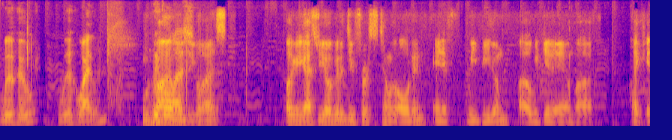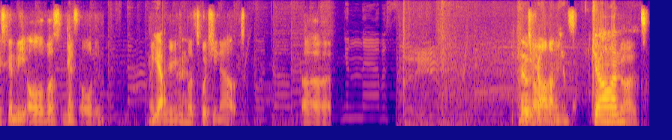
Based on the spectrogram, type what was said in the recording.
woohoo, Wuhu Island. Woohoo Legal Island, Eyes. Legal Eyes. Okay, guys, we are gonna do first attempt with Alden, and if we beat him, uh, we get him. Uh, like it's gonna be all of us against Alden. Like, Yeah. we're gonna be switching out. Uh, No Johns. John. John. No Johns.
